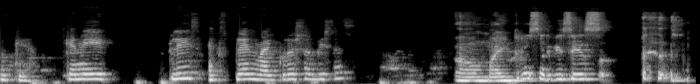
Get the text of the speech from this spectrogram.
Okay. Can we please explain microservices? Uh, microservices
